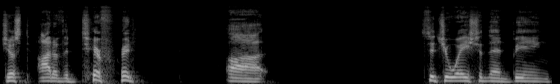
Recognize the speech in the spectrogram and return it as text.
just out of a different uh, situation than being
